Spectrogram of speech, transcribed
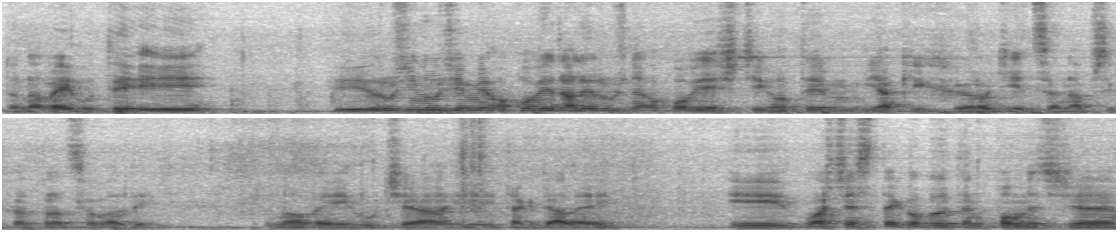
Do Nowej Huty i, i różni ludzie mi opowiadali różne opowieści o tym, jak ich rodzice na przykład pracowali w Nowej Hucie i tak dalej. I właśnie z tego był ten pomysł, że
